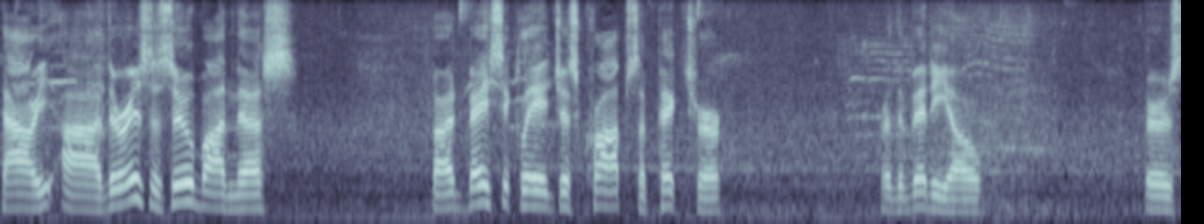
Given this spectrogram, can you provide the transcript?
Now, uh, there is a zoom on this, but basically it just crops a picture or the video. There's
